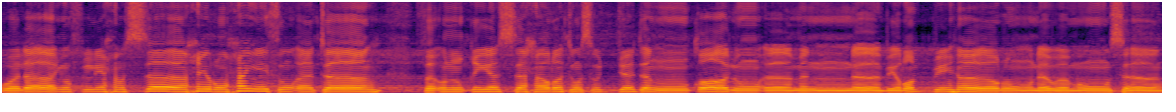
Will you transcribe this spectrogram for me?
ولا يفلح الساحر حيث أتى. فألقي السحرة سجدا قالوا آمنا برب هارون وموسى.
